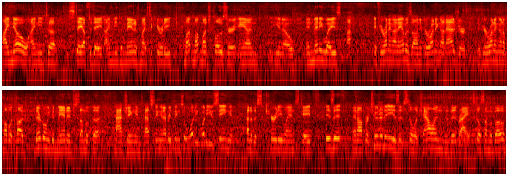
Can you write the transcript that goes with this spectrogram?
I know I need to stay up to date, I need to manage my security much, much closer, and you know, in many ways, I, if you're running on Amazon, if you're running on Azure, if you're running on a public cloud, they're going to manage some of the patching and testing and everything. So what are you, what are you seeing in kind of the security landscape? Is it an opportunity? Is it still a challenge? Is it right. still some of both?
